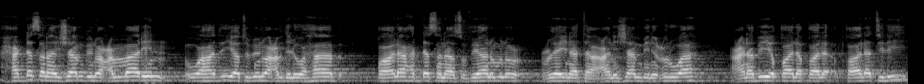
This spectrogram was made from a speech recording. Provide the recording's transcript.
حدثنا هشام بن عمار وهدية بن عبد الوهاب قال حدثنا سفيان بن عيينة عن هشام بن عروة عن أبي قال, قال قالت لي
